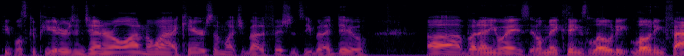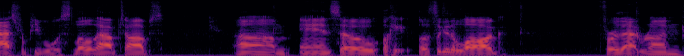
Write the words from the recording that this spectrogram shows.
people's computers in general. I don't know why I care so much about efficiency, but I do. Uh, but anyways, it'll make things loading loading fast for people with slow laptops. Um, and so, okay, let's look at the log for that run.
